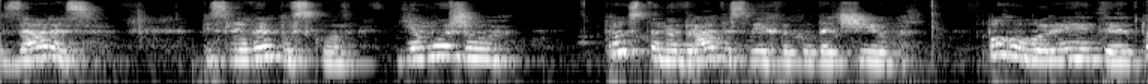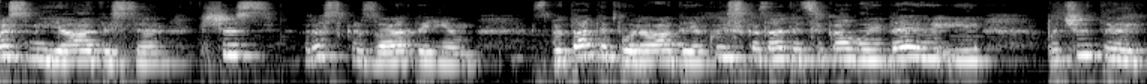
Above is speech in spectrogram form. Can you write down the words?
зараз, після випуску, я можу просто набрати своїх викладачів, поговорити, посміятися, щось розказати їм, спитати поради, якусь сказати цікаву ідею і почути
